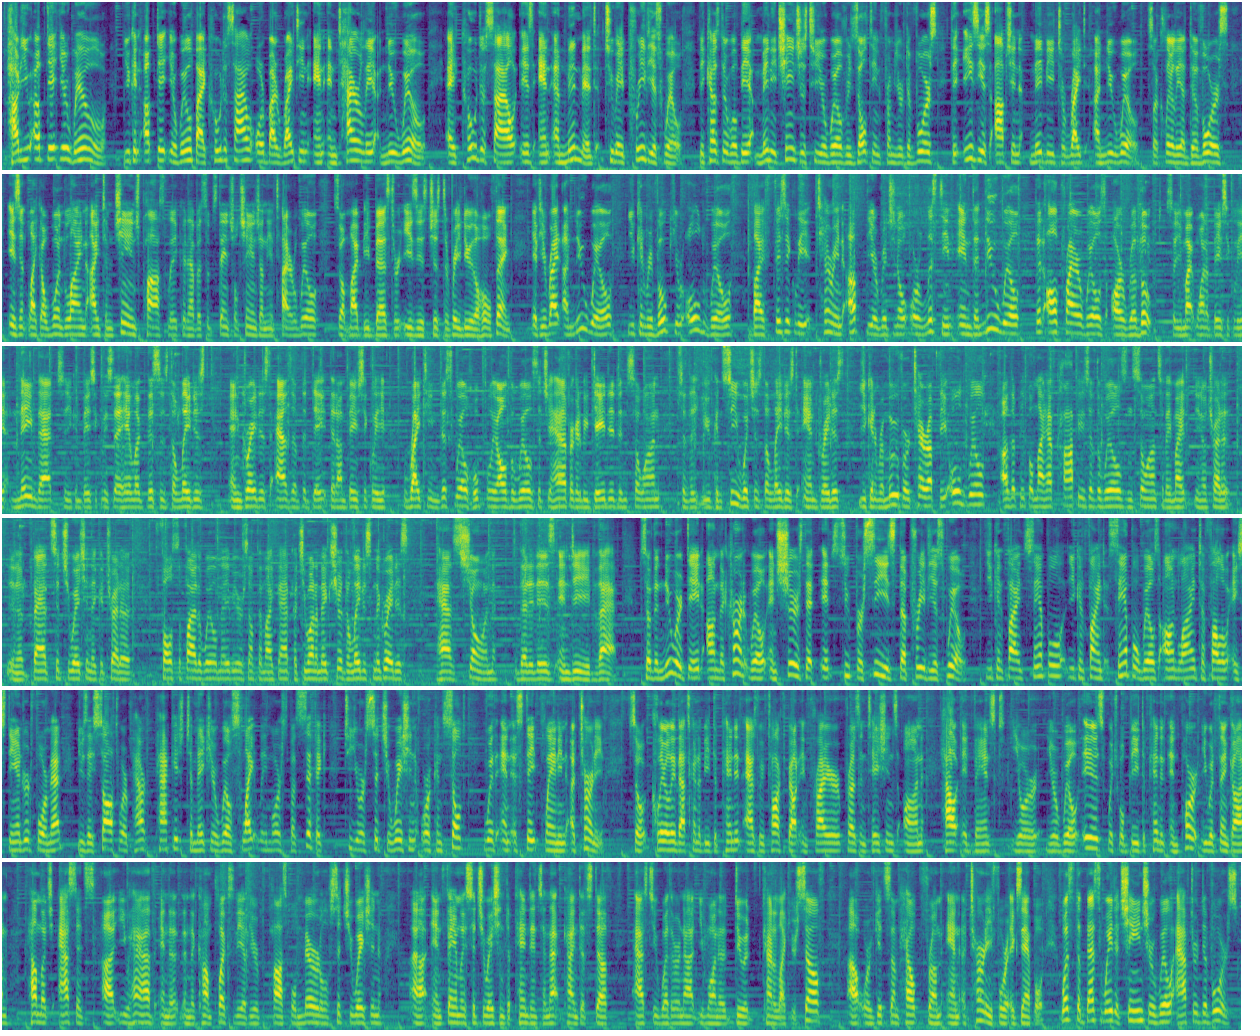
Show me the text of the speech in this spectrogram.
How do you update your will? You can update your will by codicil or by writing an entirely new will. A codicil is an amendment to a previous will. Because there will be many changes to your will resulting from your divorce, the easiest option may be to write a new will. So clearly a divorce isn't like a one line item change, possibly it could have a substantial change on the entire will, so it might be best or easiest just to redo the whole thing. If you write a new will, you can revoke your old will by physically tearing up the original or listing in the new will that all prior wills are revoked. So you might want to basically name that so you can basically say, hey, look, this is the latest and greatest as of the date that I'm basically writing this will. Hopefully, all the wills that you have are going to be dated and so on so that you can see which is the latest and greatest. You can remove or tear up the old will. Other people might have copies of the wills and so on, so they might, you know, try to, in a bad situation, they could try to falsify the will maybe or something like that. But you want to make sure the latest and the greatest has shown that it is indeed that. So the newer date on the current will ensures that it supersedes the previous will. You can find sample you can find sample wills online to follow a standard format. Use a software pa- package to make your will slightly more specific to your situation or consult with an estate planning attorney. So clearly that's going to be dependent as we've talked about in prior presentations on how advanced your your will is, which will be dependent in part you would think on how much assets uh, you have and the and the complexity of your possible marital situation uh, and family situation dependence and that kind of stuff as to whether or not you want to do it kind of like yourself uh, or get some help from an attorney, for example. What's the best way to change your will after divorce?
